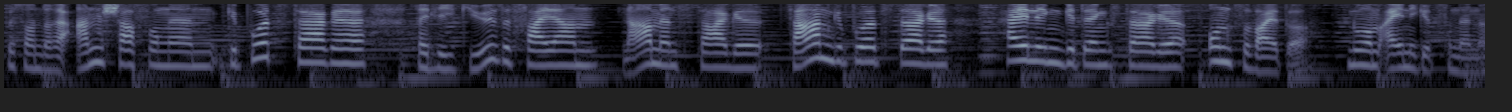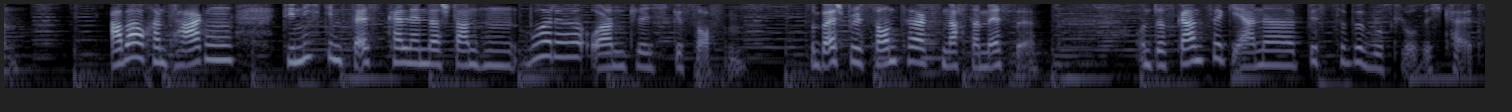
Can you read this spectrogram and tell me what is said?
besondere Anschaffungen, Geburtstage, religiöse Feiern, Namenstage, Zahngeburtstage, Heiligengedenkstage und so weiter, nur um einige zu nennen. Aber auch an Tagen, die nicht im Festkalender standen, wurde ordentlich gesoffen. Zum Beispiel sonntags nach der Messe. Und das Ganze gerne bis zur Bewusstlosigkeit.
